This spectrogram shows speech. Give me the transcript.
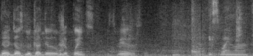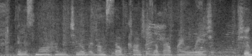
Yeah, just look at the, the prints. It's beautiful. Explain her that it's not her material, but I'm self-conscious about my weight. Sheikh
